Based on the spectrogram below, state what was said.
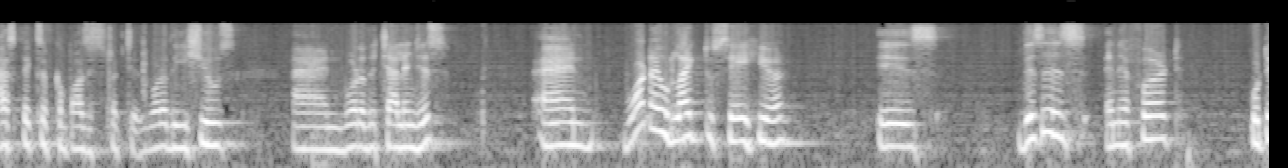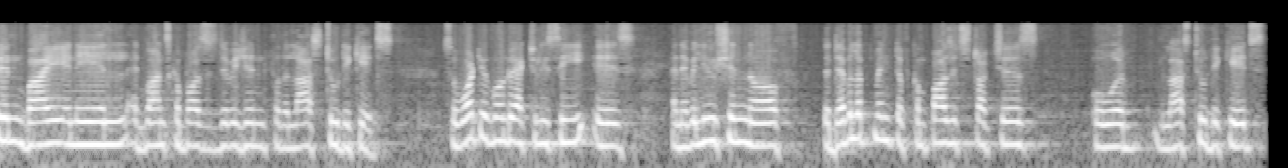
aspects of composite structures. What are the issues and what are the challenges? And what I would like to say here is this is an effort put in by NAL Advanced Composites Division for the last two decades. So what you're going to actually see is an evolution of the development of composite structures over the last two decades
